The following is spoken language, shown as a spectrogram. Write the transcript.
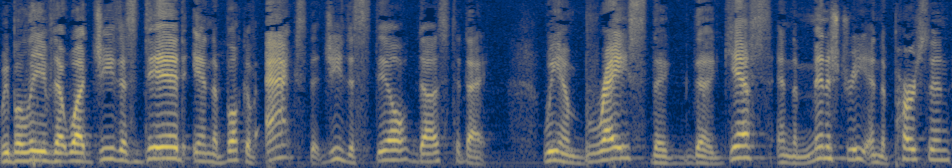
We believe that what Jesus did in the book of Acts, that Jesus still does today. We embrace the, the gifts and the ministry and the person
